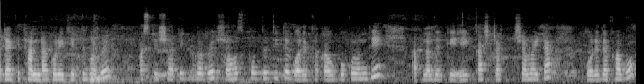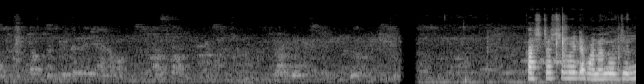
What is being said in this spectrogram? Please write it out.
এটাকে ঠান্ডা করে খেতে হবে। আজকে সঠিকভাবে, সহজ পদ্ধতিতে ঘরে থাকা উপকরণ দিয়ে আপনাদেরকে এই কাজটার সময়টা করে দেখাবো। কাজটার সময়টা বানানোর জন্য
